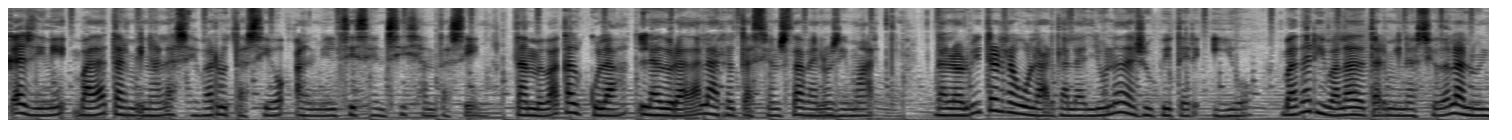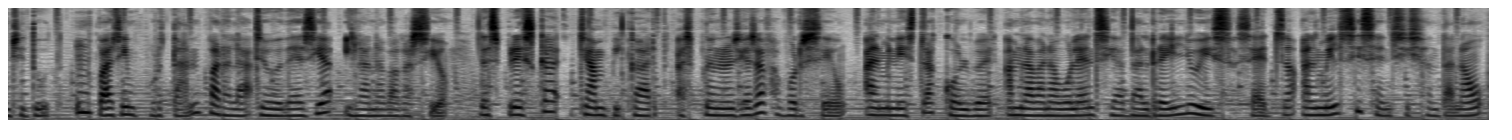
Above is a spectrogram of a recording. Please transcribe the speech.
Cassini va determinar la seva rotació al 1665. També va calcular la durada de les rotacions de Venus i Mart. De l'òrbita regular de la Lluna de Júpiter i Ió va derivar la determinació de la longitud, un pas important per a la geodèsia i la navegació. Després que Jean Picard es pronunciés a favor seu, el ministre Colbert, amb la benevolència del rei Lluís XVI, el 1669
